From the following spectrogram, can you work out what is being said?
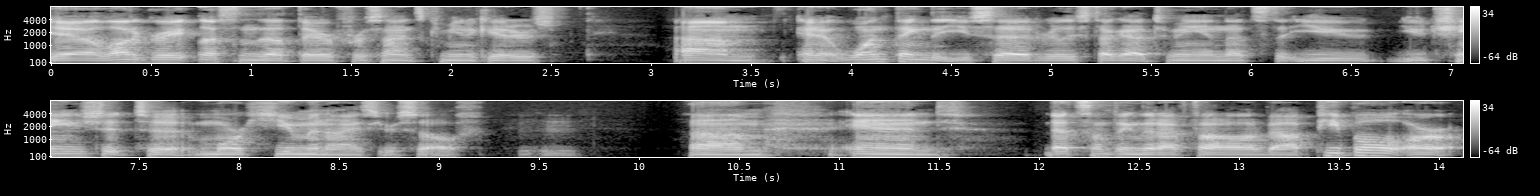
yeah, a lot of great lessons out there for science communicators. Um, and it, one thing that you said really stuck out to me, and that's that you you changed it to more humanize yourself. Mm-hmm. Um, and that's something that I've thought a lot about. People are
